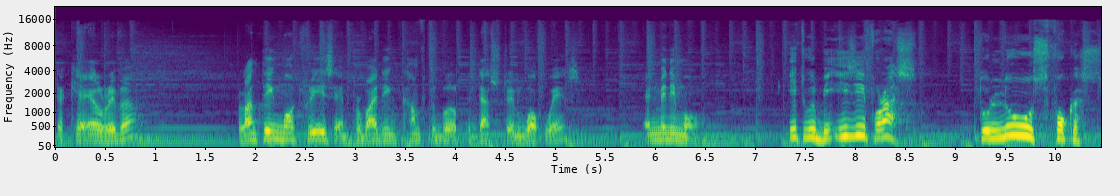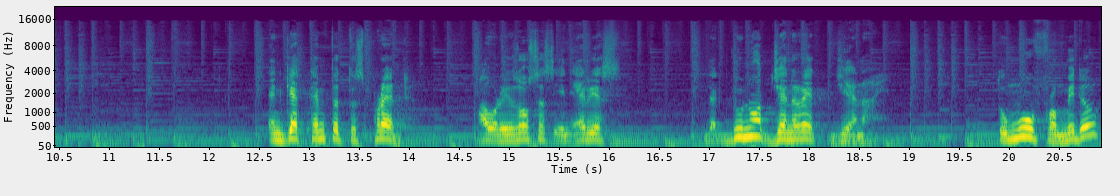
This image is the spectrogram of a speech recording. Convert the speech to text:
the KL River, planting more trees and providing comfortable pedestrian walkways, and many more. It will be easy for us to lose focus and get tempted to spread our resources in areas that do not generate GNI. To move from middle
